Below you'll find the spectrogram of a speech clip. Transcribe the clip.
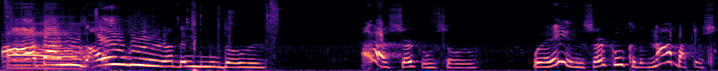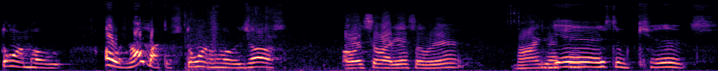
Oh, I thought he was over. I thought he moved over. I got a circle, so. Well, they in the circle, because now I'm about to storm hold. Oh, no, I'm about to storm hold, y'all. Oh, it's somebody else over there behind you. Yeah, it's them kids.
